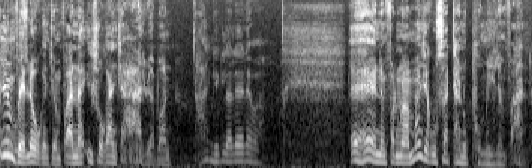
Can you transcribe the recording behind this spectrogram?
Imvelo ke nje mfana isho kanjalo uyabona. hayi ngikulalele baba Ehhe nemfana wami manje kusathana uphumile mfana.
